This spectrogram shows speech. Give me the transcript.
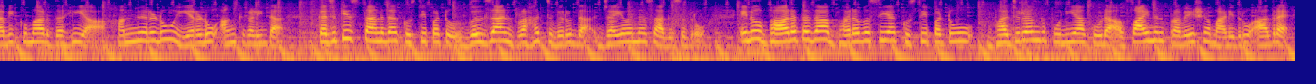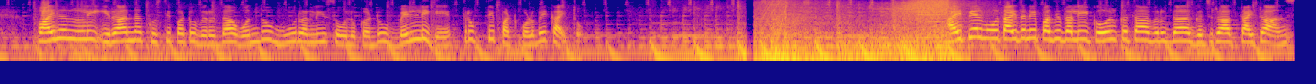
ರವಿಕುಮಾರ್ ದಹಿಯಾ ಹನ್ನೆರಡು, ಎರಡು ಅಂಕಗಳಿಂದ ಕಜಕಿಸ್ತಾನದ ಕುಸ್ತಿಪಟು ಗುಲ್ಜಾನ್ ರಹತ್ ವಿರುದ್ಧ ಜಯವನ್ನು ಸಾಧಿಸಿದರು. ಇನ್ನು ಭಾರತದ ಭರವಸೆಯ ಕುಸ್ತಿಪಟು ಭಜರಂಗ್ ಪುನಿಯಾ ಕೂಡ ಫೈನಲ್ ಪ್ರವೇಶ ಮಾಡಿದರು. ಆದರೆ ಫೈನಲ್ನಲ್ಲಿ ಇರಾನ್ನ ಕುಸ್ತಿಪಟು ವಿರುದ್ಧ ಒಂದು ಮೂರರಲ್ಲಿ ಸೋಲು ಕಂಡು ಬೆಳ್ಳಿಗೆ ತೃಪ್ತಿ ಪಟ್ಕೊಳ್ಬೇಕಾಯಿತು. ಐಪಿಎಲ್ ಮೂವತ್ತೈದನೇ ಪಂದ್ಯದಲ್ಲಿ ಕೋಲ್ಕತಾ ವಿರುದ್ಧ ಗುಜರಾತ್ ಟೈಟಾನ್ಸ್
